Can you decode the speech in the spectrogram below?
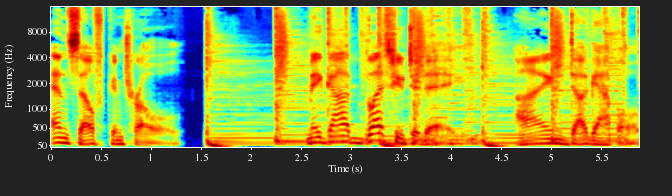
and self control. May God bless you today. I'm Doug Apple.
